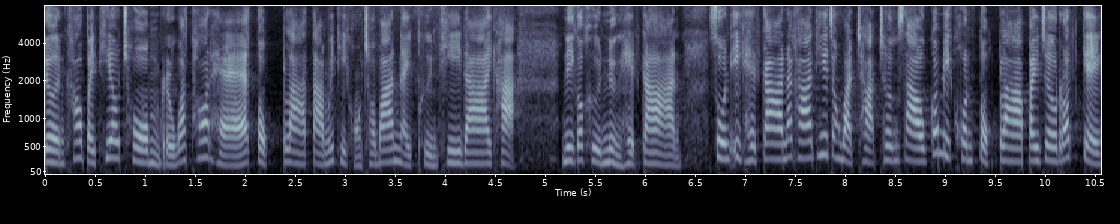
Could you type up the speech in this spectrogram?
เดินเข้าไปเที่ยวชม หรือว่าทอดแหตกปลาตามวิถีของชาวบ้านในพื้นที่ได้ค่ะ นี่ก็คือ 1 เหตุการณ์ ส่วนอีกเหตุการณ์นะคะ ที่จังหวัดฉะเชิงเซาก็มีคนตกปลาไปเจอรถเก๋ง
